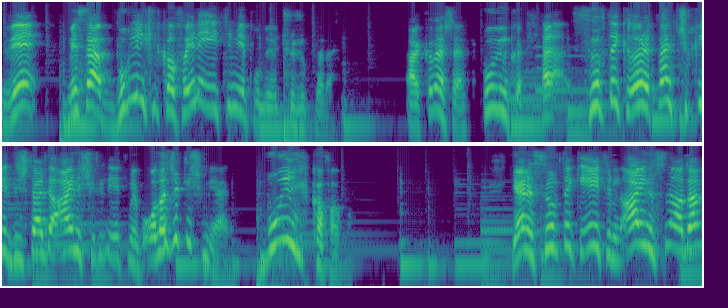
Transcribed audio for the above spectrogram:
Ve mesela bugünkü kafayla eğitim yapılıyor çocuklara. Arkadaşlar bugün yani sınıftaki öğretmen çıkıyor dijitalde aynı şekilde eğitim yapıyor. Olacak iş mi yani? Bugünkü kafa bu. Yani sınıftaki eğitimin aynısını adam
